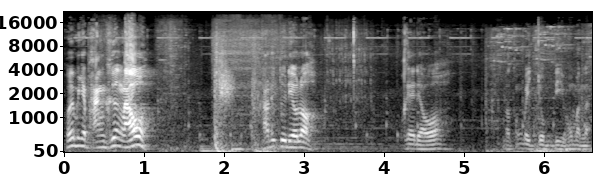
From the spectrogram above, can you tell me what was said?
เฮ้ยมันจะพังเครื่องเราเอาที่ตัวเดียวหรอ โอเคเดี๋ยว เราต้องไปจมดีพวกมันละ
